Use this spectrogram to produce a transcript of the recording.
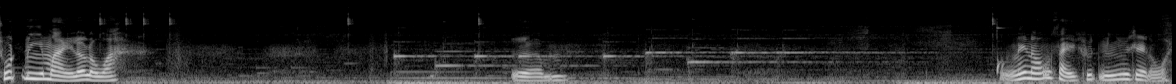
ชุดมีใหม่แล้วเหรอวะ เอ่มผมให้น้องใส่ชุดนี้ไม่ใช่เหรอวะ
